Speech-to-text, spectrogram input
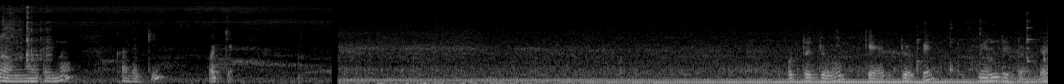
ഇത് അങ്ങോട്ടൊന്ന് കലക്കി വയ്ക്കാം. പൊട്ടറ്റോവും ക്യാരറ്റും ഒക്കെ വെന്തിട്ടുണ്ട്.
